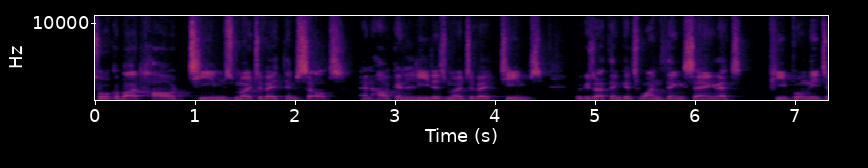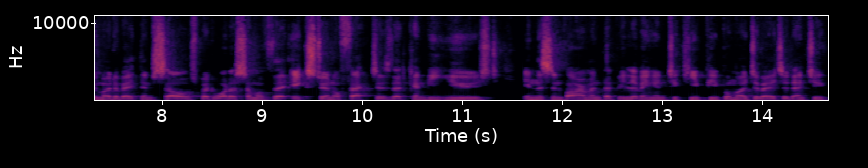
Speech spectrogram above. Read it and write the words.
talk about how teams motivate themselves and how can leaders motivate teams? Because I think it's one thing saying that people need to motivate themselves, but what are some of the external factors that can be used in this environment that we're living in to keep people motivated and to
